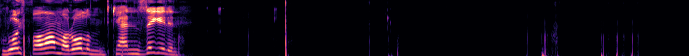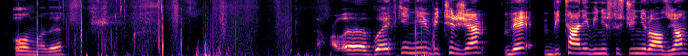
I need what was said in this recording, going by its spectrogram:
Cruyff falan var oğlum. Kendinize gelin. Olmadı. Ee, bu etkinliği bitireceğim ve bir tane Vinicius Junior alacağım.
